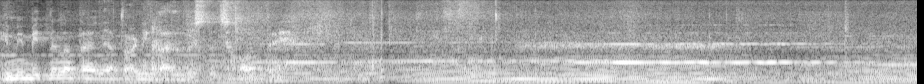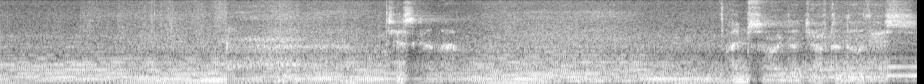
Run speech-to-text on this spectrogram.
Imimit na lang tayo ni Atty. Galvez dun sa korte. Jessica, anak. I'm sorry that you have to do this.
